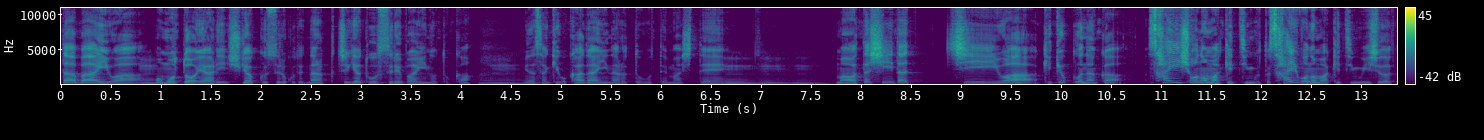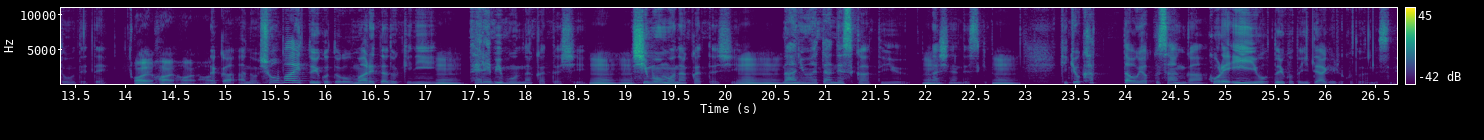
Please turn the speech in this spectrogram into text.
た場合は、うん。もうもっとやはり集客することなら次はどうすればいいのとか、うん。皆さん結構課題になると思ってまして、うんうん。まあ、私たちは結局なんか最初のマーケティングと最後のマーケティング一緒だと思ってて、うん。はいはいはいはい。なんかあの商売ということが生まれた時に、うんテレビもなかったし、うんうん。新聞もなかったし、うんうん。何をやったんですかっていう話なんですけど、うん。結局買ったお客さんがこれいいよということを言ってあげることなんですね。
